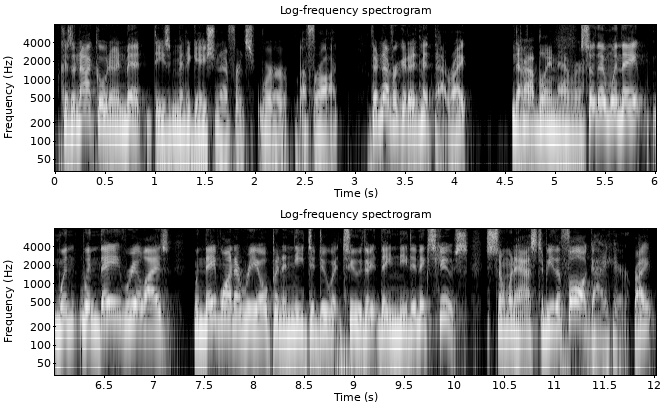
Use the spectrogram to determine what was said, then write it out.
because they're not going to admit these mitigation efforts were a fraud. They're never going to admit that, right? Never. Probably never. So then when they when when they realize when they want to reopen and need to do it too, they, they need an excuse. Someone has to be the fall guy here, right?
